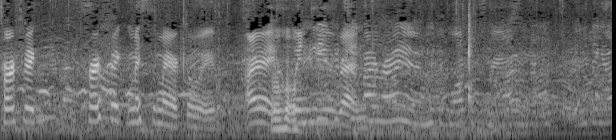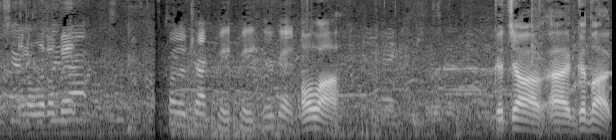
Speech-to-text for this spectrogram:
perfect, perfect Miss America wave. All right, when do you run? In a little bit. It's called a track meet. Pete, you're good. Hola. Good job. Uh, good luck.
